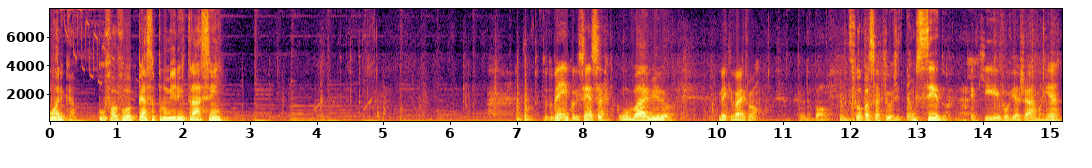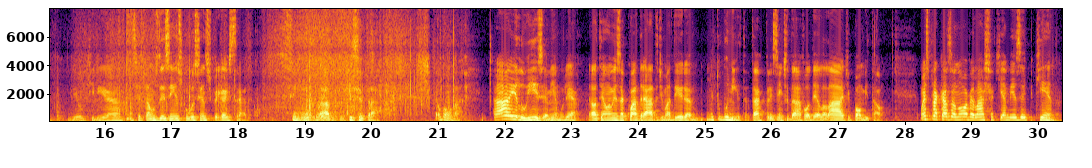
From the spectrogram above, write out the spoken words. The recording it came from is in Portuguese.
É, Mônica, por favor, peça pro Miro entrar, sim? Tudo bem? Com licença? Como vai, Miro? Como é que vai, João? Tudo bom. Desculpa passar aqui hoje tão cedo. É que eu vou viajar amanhã e eu queria acertar uns desenhos com você antes de pegar a estrada. Sim, claro. Do que se trata? Então vamos lá. A Heloísa, a minha mulher, ela tem uma mesa quadrada de madeira muito bonita, tá? Presente da avó dela lá de palmital. Mas para casa nova ela acha que a mesa é pequena.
